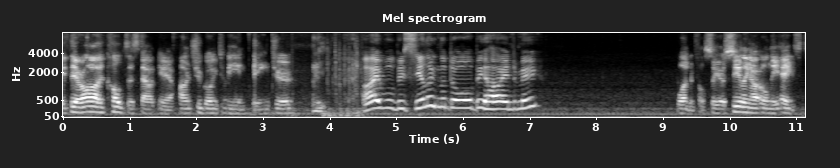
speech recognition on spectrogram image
if there are cultists down here, aren't you going to be in danger? I will be sealing the door behind me. Wonderful. So you're sealing our only exit.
